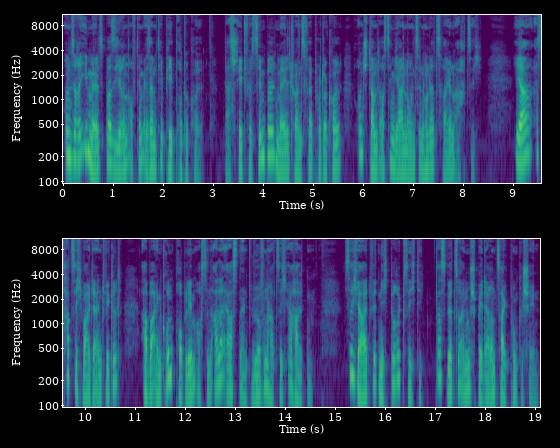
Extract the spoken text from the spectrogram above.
Unsere E-Mails basieren auf dem SMTP-Protokoll. Das steht für Simple Mail Transfer Protocol und stammt aus dem Jahr 1982. Ja, es hat sich weiterentwickelt, aber ein Grundproblem aus den allerersten Entwürfen hat sich erhalten. Sicherheit wird nicht berücksichtigt, das wird zu einem späteren Zeitpunkt geschehen.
